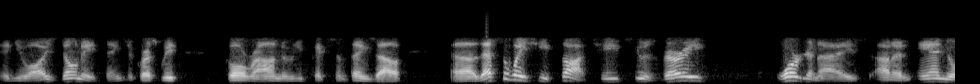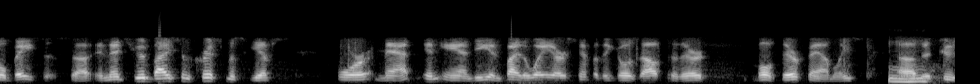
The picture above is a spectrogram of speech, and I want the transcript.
and you always donate things. Of course, we go around and we pick some things out. Uh, that's the way she thought. She she was very organized on an annual basis, uh, and then she would buy some Christmas gifts for Matt and Andy. And by the way, our sympathy goes out to their both their families, uh, Mhm. the two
